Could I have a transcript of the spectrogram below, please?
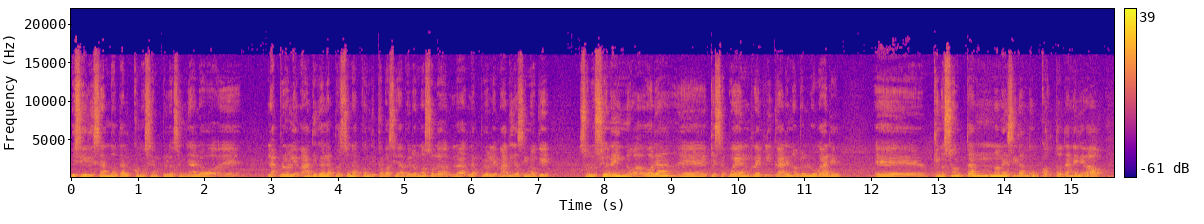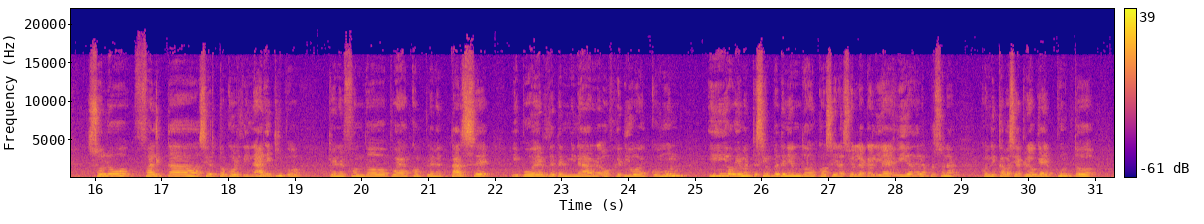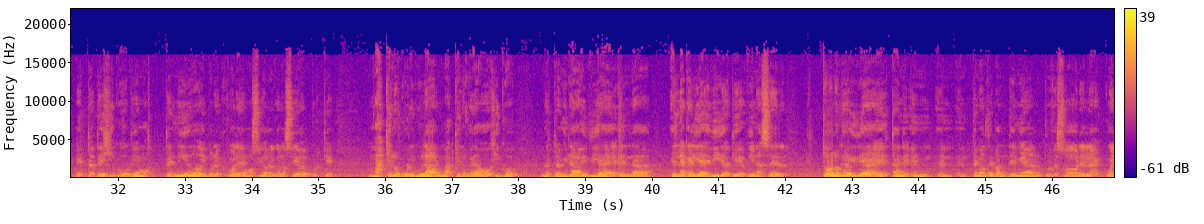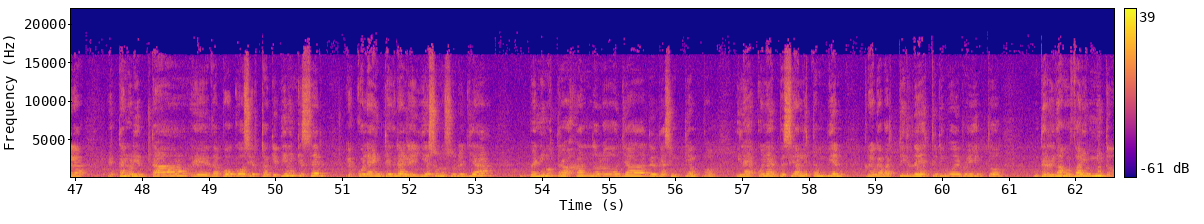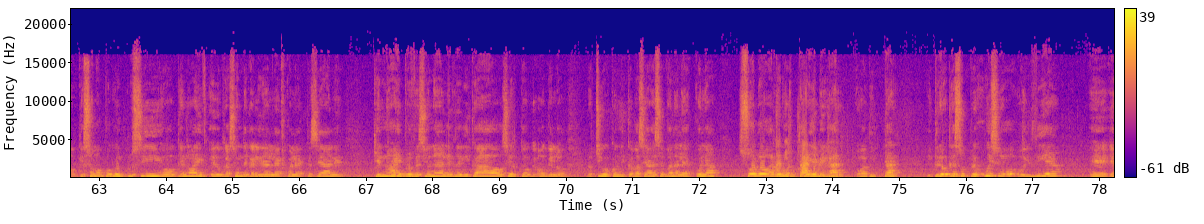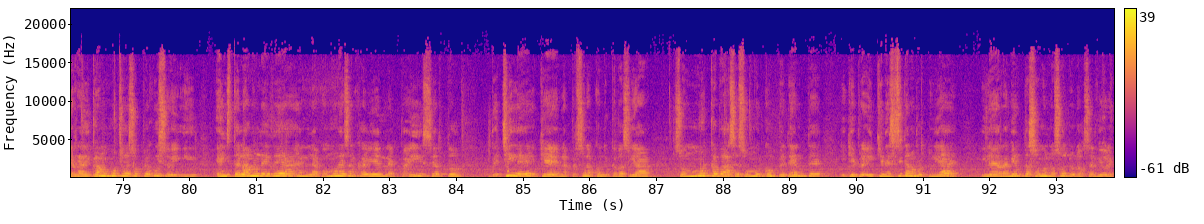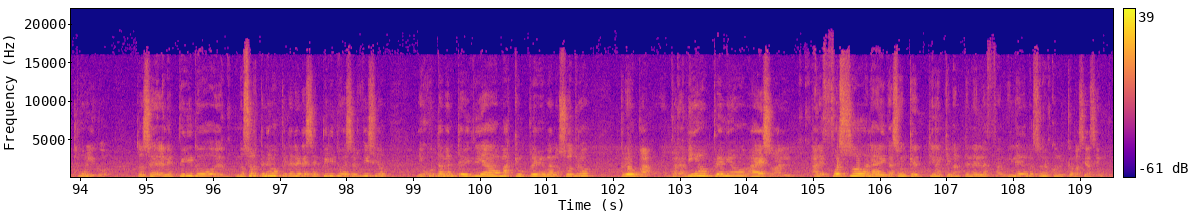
visibilizando, tal como siempre lo señalo, eh, las problemáticas de las personas con discapacidad, pero no solo la- las problemáticas, sino que soluciones innovadoras eh, que se pueden replicar en otros lugares, eh, que no son tan, no necesitan de un costo tan elevado. Solo falta cierto coordinar equipos que en el fondo puedan complementarse y poder determinar objetivos en común y obviamente siempre teniendo en consideración la calidad de vida de las personas con discapacidad. Creo que hay punto estratégico que hemos tenido y por el cual hemos sido reconocidos es porque más que lo curricular, más que lo pedagógico, nuestra mirada hoy día es la, en la calidad de vida, que viene a ser todo lo que hoy día está en, en- en- en temas de pandemia, los profesores, las escuelas, están orientadas eh, de a poco, ¿cierto?, a que tienen que ser escuelas integrales y eso nosotros ya venimos trabajándolo ya desde hace un tiempo y las escuelas especiales también, creo que a partir de este tipo de proyectos derribamos varios mitos, que somos poco inclusivos, que no hay educación de calidad en las escuelas especiales, que no hay profesionales dedicados, ¿cierto? O que los, los chicos con discapacidad a veces van a la escuela solo a A recortar y a pegar o a pintar. Y creo que esos prejuicios hoy día eh, erradicamos muchos de esos prejuicios y, y- e instalamos la idea en la comuna de San Javier, en el país, ¿cierto? De Chile, que las personas con discapacidad son muy capaces, son muy competentes y que, necesitan oportunidades. Y las herramientas somos nosotros, los servidores públicos. Entonces, el espíritu, eh, nosotros tenemos que tener ese espíritu de servicio y justamente hoy día, más que un premio para nosotros, creo pa- para mí es un premio a eso, al, al esfuerzo, a la dedicación que tienen que mantener las familias de personas con discapacidad siempre.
